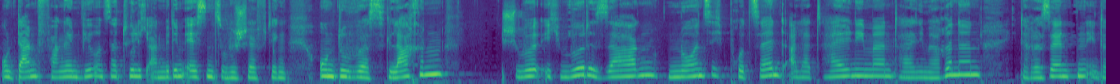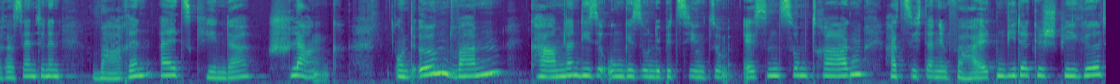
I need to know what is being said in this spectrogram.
und dann fangen wir uns natürlich an, mit dem Essen zu beschäftigen. Und du wirst lachen, ich, wür ich würde sagen, 90 Prozent aller Teilnehmer, Teilnehmerinnen, Interessenten, Interessentinnen waren als Kinder schlank. Und irgendwann kam dann diese ungesunde Beziehung zum Essen zum Tragen, hat sich dann im Verhalten wieder gespiegelt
